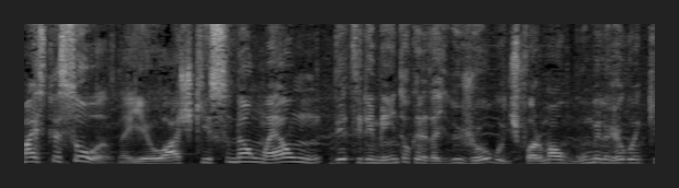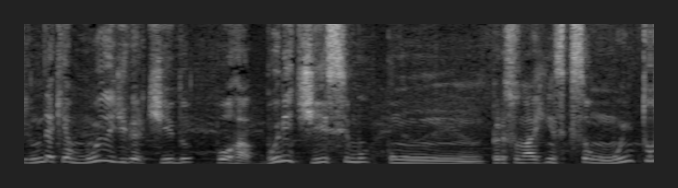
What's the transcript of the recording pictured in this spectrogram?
mais pessoas, né? E eu acho que isso não é um detrimento à qualidade do jogo, de forma alguma. Ele é um jogo que ainda que é muito divertido, porra, bonitíssimo, com personagens que são muito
